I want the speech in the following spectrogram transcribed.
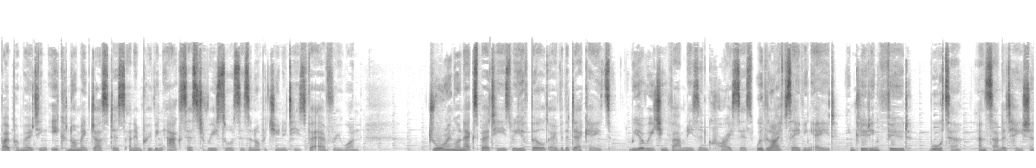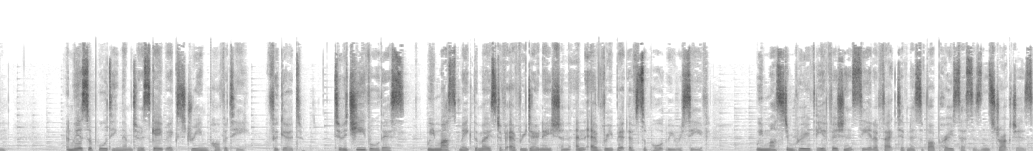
by promoting economic justice and improving access to resources and opportunities for everyone. Drawing on expertise we have built over the decades, we are reaching families in crisis with life saving aid, including food, water, and sanitation. And we are supporting them to escape extreme poverty for good. To achieve all this, we must make the most of every donation and every bit of support we receive. We must improve the efficiency and effectiveness of our processes and structures,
